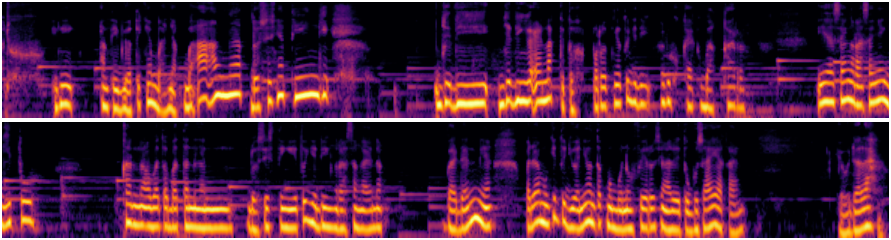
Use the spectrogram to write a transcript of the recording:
Aduh ini antibiotiknya banyak banget dosisnya tinggi. Jadi jadi nggak enak gitu perutnya tuh jadi aduh kayak kebakar. Iya saya ngerasanya gitu. Karena obat-obatan dengan dosis tinggi itu jadi ngerasa nggak enak badannya. Padahal mungkin tujuannya untuk membunuh virus yang ada di tubuh saya kan? Ya udahlah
